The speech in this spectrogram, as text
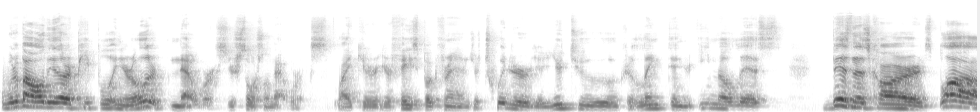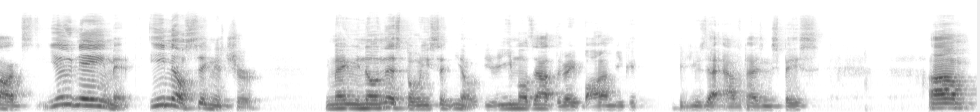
what about all the other people in your other networks, your social networks, like your, your Facebook friends, your Twitter, your YouTube, your LinkedIn, your email list, business cards, blogs, you name it, email signature. You may even know this, but when you send, you know, your emails out at the very bottom, you could you could use that advertising space. Um,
